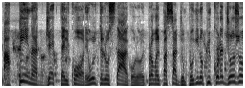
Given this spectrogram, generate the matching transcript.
appena getta il cuore oltre l'ostacolo e prova il passaggio un pochino più coraggioso,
